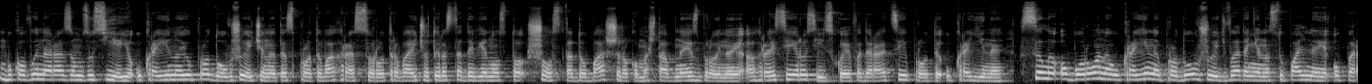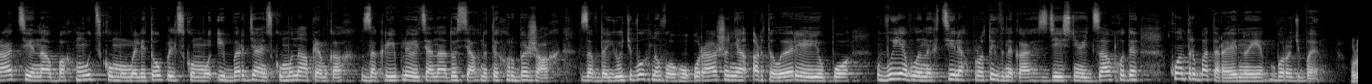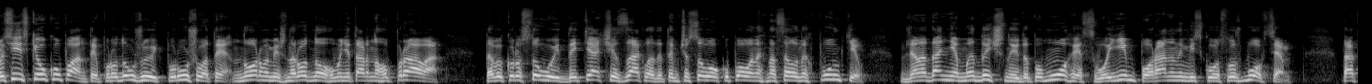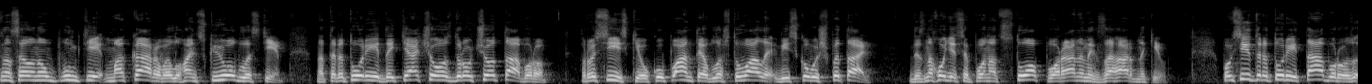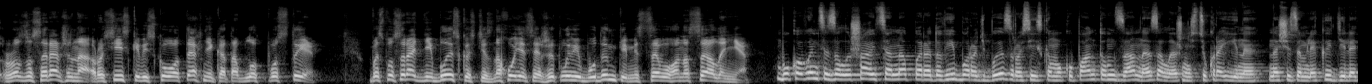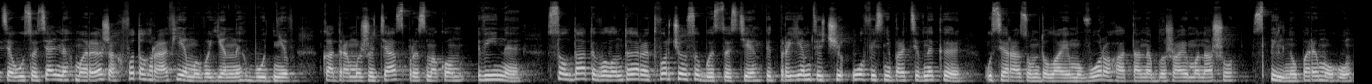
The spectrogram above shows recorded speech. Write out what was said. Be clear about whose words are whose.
Speaker 1: Буковина разом з усією Україною продовжує чинити спротив агресору. Триває 496-та доба широкомасштабної збройної агресії Російської Федерації проти України. Сили оборони України продовжують ведення наступальної операції на Бахмутському, Мелітопольському і Бердянському напрямках, закріплюються на досягнутих рубежах, завдають вогнового ураження артилерією по виявлених цілях противника, здійснюють заходи контрбатарейної боротьби.
Speaker 2: Російські окупанти продовжують порушувати норми міжнародного гуманітарного права та використовують дитячі заклади тимчасово окупованих населених пунктів для надання медичної допомоги своїм пораненим військовослужбовцям. Так, в населеному пункті Макарове Луганської області на території дитячого оздоровчого табору російські окупанти облаштували військовий шпиталь, де знаходяться понад 100 поранених загарбників. По всій території табору роззосереджена російська військова техніка та блокпости. В безпосередній близькості знаходяться житлові будинки місцевого населення.
Speaker 1: Буковинці залишаються на передовій боротьби з російським окупантом за незалежність України. Наші земляки діляться у соціальних мережах фотографіями воєнних буднів, кадрами життя з присмаком війни. Солдати, волонтери, творчі особистості, підприємці чи офісні працівники. Усі разом долаємо ворога та наближаємо нашу спільну перемогу.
